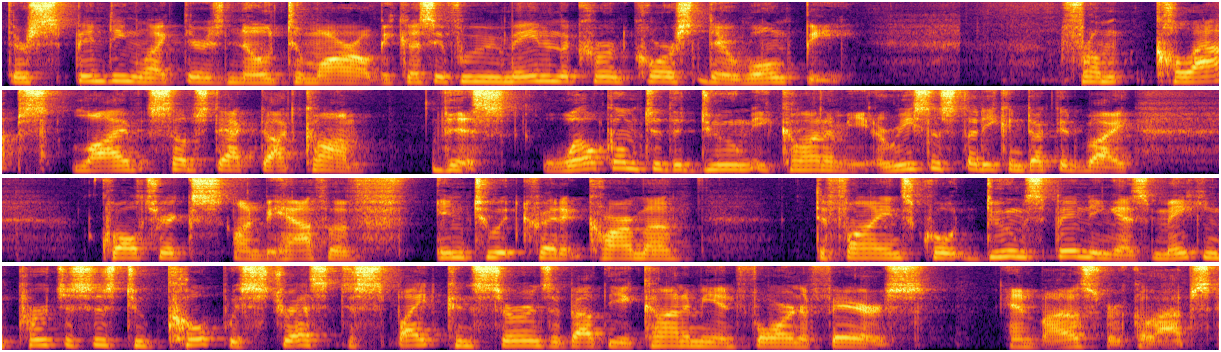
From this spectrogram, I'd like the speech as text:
they're spending like there's no tomorrow, because if we remain in the current course, there won't be. From collapselivesubstack.com, this Welcome to the Doom Economy, a recent study conducted by Qualtrics on behalf of Intuit Credit Karma defines, quote, doom spending as making purchases to cope with stress despite concerns about the economy and foreign affairs and biosphere collapse.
